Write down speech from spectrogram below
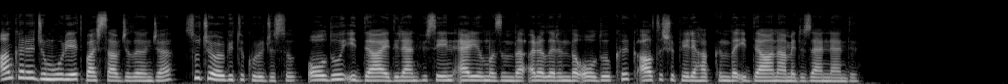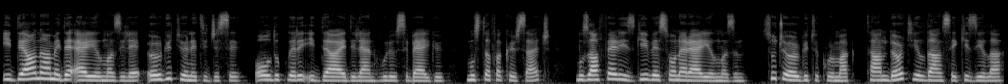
Ankara Cumhuriyet Başsavcılığınca, suç örgütü kurucusu olduğu iddia edilen Hüseyin Er Yılmaz'ın da aralarında olduğu 46 şüpheli hakkında iddianame düzenlendi. İddianamede Er Yılmaz ile örgüt yöneticisi oldukları iddia edilen Hulusi Belgü, Mustafa Kırsaç, Muzaffer İzgi ve Soner Er Yılmaz'ın suç örgütü kurmak tam 4 yıldan 8 yıla,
